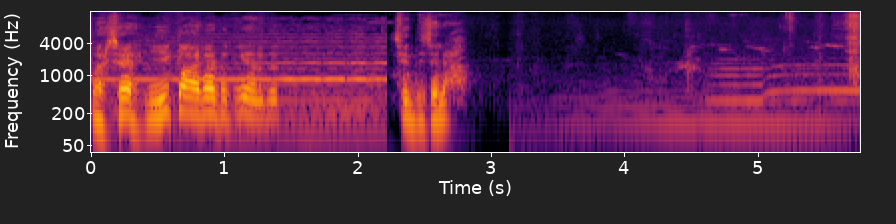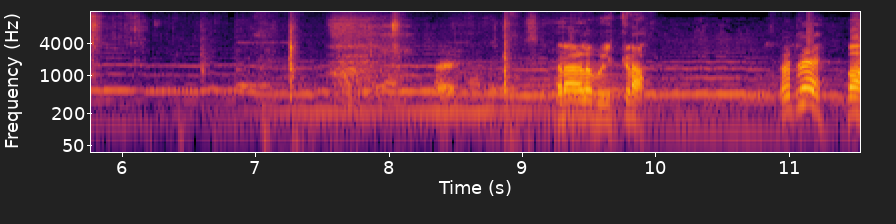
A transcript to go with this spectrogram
പക്ഷെ ഈ കാലഘട്ടത്തിൽ എന്ത് ചിന്തിച്ചില്ല. ഒരാളെ വിളിക്കടാ. വാ.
